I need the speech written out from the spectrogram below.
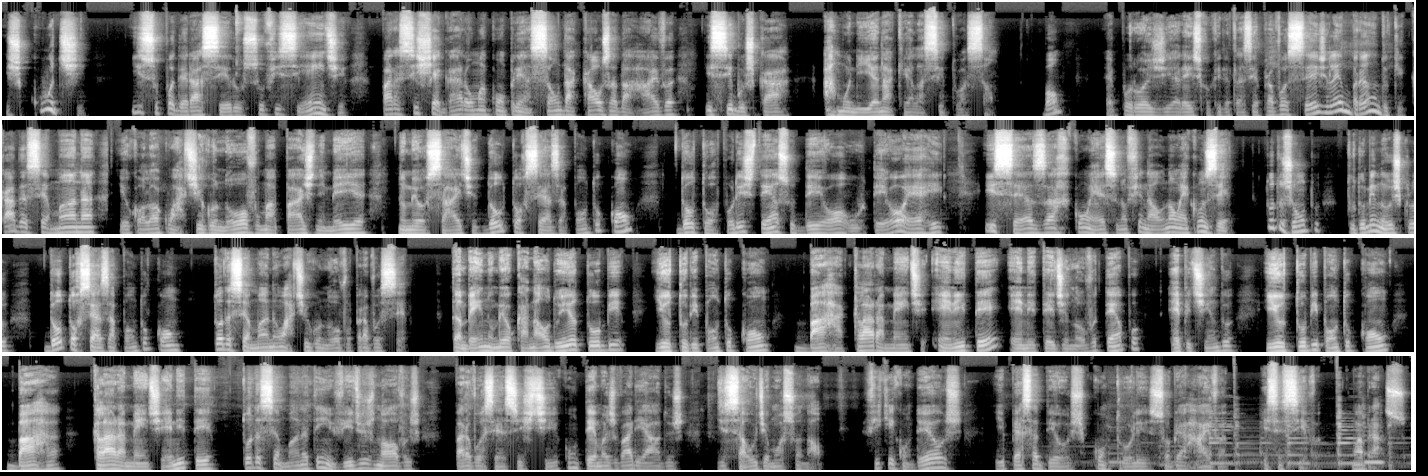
Escute. Isso poderá ser o suficiente para se chegar a uma compreensão da causa da raiva e se buscar harmonia naquela situação. Bom, é, por hoje era isso que eu queria trazer para vocês. Lembrando que cada semana eu coloco um artigo novo, uma página e meia, no meu site doutorcesar.com, doutor por extenso, D-O-U-T-O-R, e César com S no final, não é com Z. Tudo junto, tudo minúsculo, doutorcesar.com, toda semana um artigo novo para você. Também no meu canal do YouTube, youtube.com barra claramente NT, NT de novo tempo, repetindo, youtube.com barra claramente NT. Toda semana tem vídeos novos para você assistir com temas variados de saúde emocional. Fique com Deus e peça a Deus controle sobre a raiva excessiva. Um abraço.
